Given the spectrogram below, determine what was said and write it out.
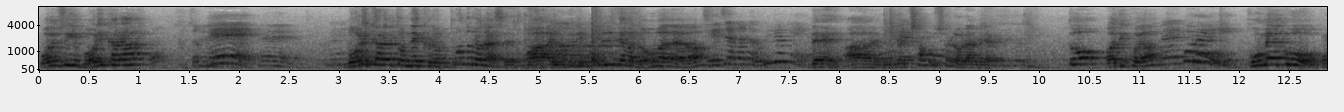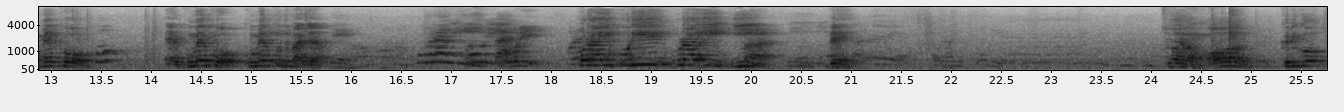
원숭이 머리카락? 어? 진짜? 네. 머리카락도 없네. 그럼 또 늘어났어요. 와, 이 그림 틀린 데가 너무 많아요. 제자가 더 훌륭해요. 네. 아, 이거 청출 어람이라고. 또 어디 코요? 호랑이. 고메코, 고메코. 네, 고메코. 고메코도 맞아요. 네. 호랑이 꼬리. 이빨. 꼬리. 호랑이 꼬리, 호랑이 이. 이. 네. 좋아요. 어, 그리고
